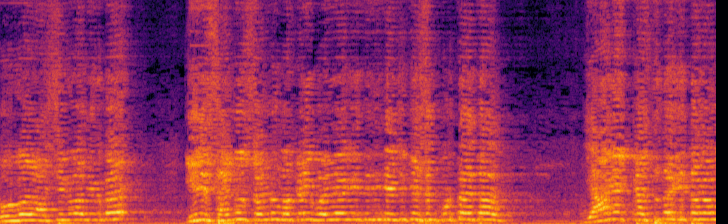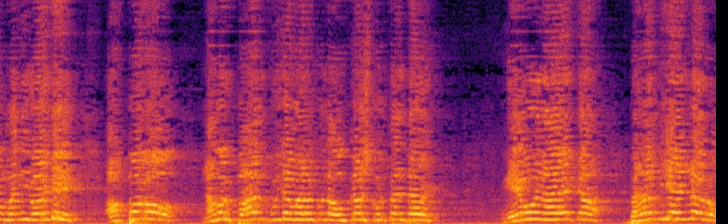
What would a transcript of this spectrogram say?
ಗುರುಗಳ ಆಶೀರ್ವಾದ ಇರ್ಬೇಕು. ಇಲ್ಲಿ ಸಣ್ಣ ಸಣ್ಣ ಮಕ್ಕಳಿಗೆ ಒಳ್ಳೆ ಎಜುಕೇಶನ್ ಕೊಡ್ತಾ ಇದ್ದಾರೆ ಯಾಕೆ ಅವ್ರ ಮನೆಗೆ ಹೋಗಿ ಅಪ್ಪರು ನಮಗ್ ಪಾದ ಪೂಜೆ ಮಾಡಕ್ ಒಂದು ಅವಕಾಶ ಕೊಡ್ತಾ ಇದ್ದಾರೆ. ನೀವು ನಾಯಕ ಬೆಳಗ್ಗೆ ಅಣ್ಣವರು.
